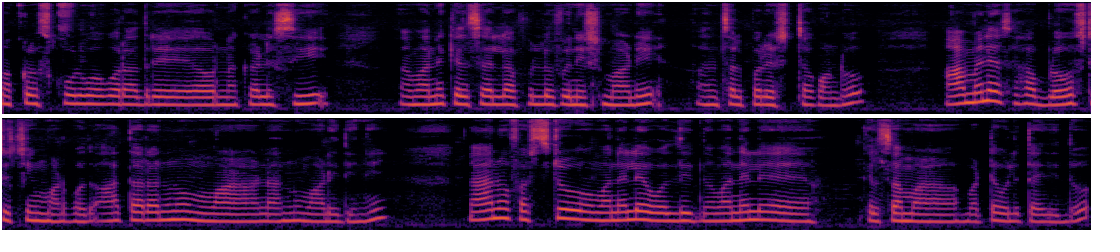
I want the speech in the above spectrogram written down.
ಮಕ್ಕಳು ಸ್ಕೂಲ್ಗೆ ಹೋಗೋರಾದರೆ ಅವ್ರನ್ನ ಕಳಿಸಿ, ಮನೆ ಕೆಲಸ ಎಲ್ಲ ಫುಲ್ಲು ಫಿನಿಶ್ ಮಾಡಿ, ಒಂದು ಸ್ವಲ್ಪ ರೆಸ್ಟ್ ತಗೊಂಡು, ಆಮೇಲೆ ಸಹ ಬ್ಲೌಸ್ ಸ್ಟಿಚಿಂಗ್ ಮಾಡ್ಬೋದು. ಆ ಥರನೂ ಮಾ, ನಾನು ಮಾಡಿದ್ದೀನಿ. ನಾನು ಫಸ್ಟು ಮನೇಲೇ ಹೊಲ್ದಿದ್ದು ಮನೇಲೇ ಕೆಲಸ ಮಾ, ಬಟ್ಟೆ ಹೊಲಿತಾ ಇದ್ದಿದ್ದು.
